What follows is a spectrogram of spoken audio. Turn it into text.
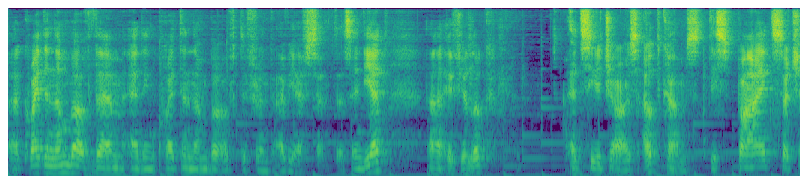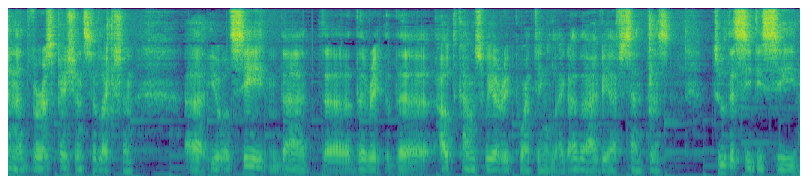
uh, quite a number of them and in quite a number of different IVF centers. And yet, uh, if you look at CHR's outcomes, despite such an adverse patient selection, uh, you will see that uh, the, the outcomes we are reporting, like other IVF centers, to the CDC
